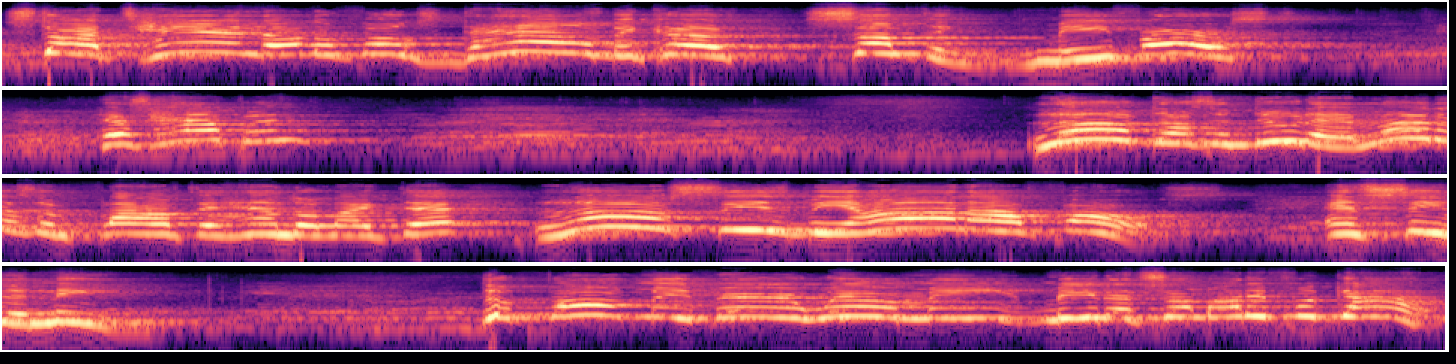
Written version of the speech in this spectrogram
start tearing the other folks down because something, me first, has happened. Love doesn't do that. Love doesn't fly off the handle like that. Love sees beyond our faults and see the need. The fault may very well mean, be that somebody forgot.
